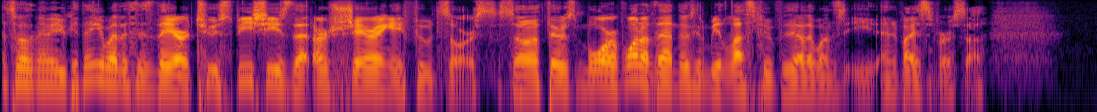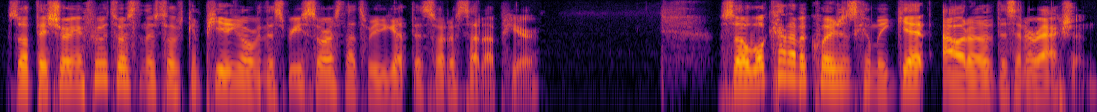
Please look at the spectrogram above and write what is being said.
And so maybe you can think about this as they are two species that are sharing a food source. So if there's more of one of them, there's going to be less food for the other ones to eat, and vice versa. So if they're sharing a food source, then they're sort of competing over this resource, and that's where you get this sort of setup here. So what kind of equations can we get out of this interaction?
